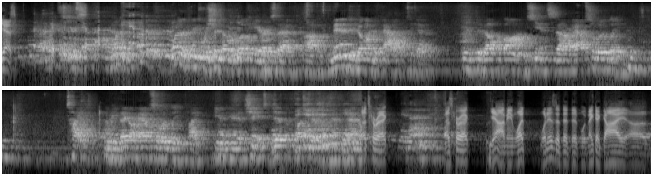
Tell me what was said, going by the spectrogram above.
Yes. One of, the, things we shouldn't overlook here is that uh, men who go into battle together We develop bonds that are absolutely tight. I mean, they are absolutely tight, and, and it, cha- it's different, much different than, than That's correct. That's correct. Yeah, I mean, what what is it that, that would make a guy uh,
